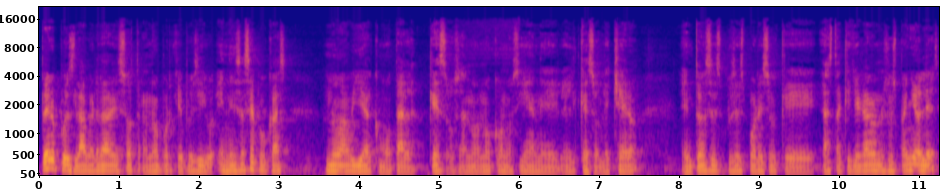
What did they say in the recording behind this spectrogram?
Pero pues la verdad es otra, ¿no? Porque pues digo, en esas épocas no había como tal queso, o sea, no, no conocían el, queso lechero. Entonces pues es por eso que hasta que llegaron los españoles,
